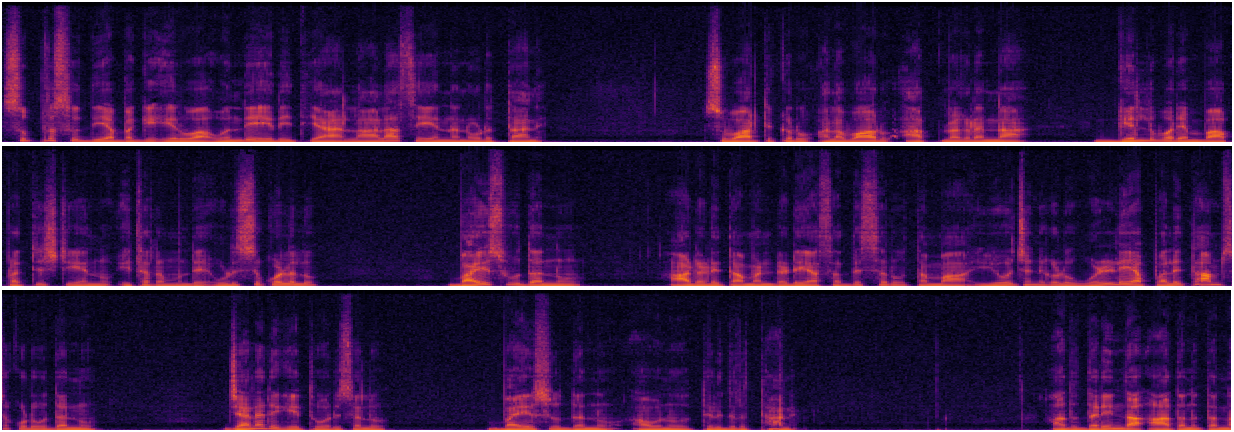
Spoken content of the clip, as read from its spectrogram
ಸುಪ್ರಸುದ್ದಿಯ ಬಗ್ಗೆ ಇರುವ ಒಂದೇ ರೀತಿಯ ಲಾಲಾಸೆಯನ್ನು ನೋಡುತ್ತಾನೆ. ಸುವಾರ್ತಿಕರು ಹಲವಾರು ಆತ್ಮಗಳನ್ನು ಗೆಲ್ಲುವರೆಂಬ ಪ್ರತಿಷ್ಠೆಯನ್ನು ಇತರ ಮುಂದೆ ಉಳಿಸಿಕೊಳ್ಳಲು ಬಯಸುವುದನ್ನು ಆಡಳಿತ ಮಂಡಳಿಯ ಸದಸ್ಯರು ತಮ್ಮ ಯೋಜನೆಗಳು ಒಳ್ಳೆಯ ಫಲಿತಾಂಶ ಕೊಡುವುದನ್ನು ಜನರಿಗೆ ತೋರಿಸಲು ಬಯಸುವುದನ್ನು ಅವನು ತಿಳಿದಿರುತ್ತಾನೆ. ಆದುದರಿಂದ ಆತನು ತನ್ನ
